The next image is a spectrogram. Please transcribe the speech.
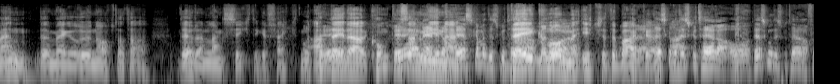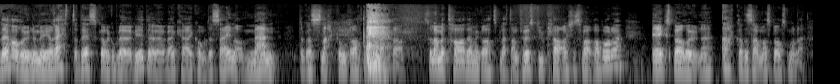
men det meg og Rune er opptatt av det er jo den langsiktige effekten. Det, at de der kompisene mine Det skal vi diskutere. De kommer nå, ikke tilbake. Ja, det skal vi diskutere, og det skal vi diskutere, for det har Rune mye rett. Og det skal dere bli overgitt over hva jeg kommer til å si nå. Men dere snakker om gratisbilletter. Så la meg ta det med gratisbillettene først. Du klarer ikke å svare på det. Jeg spør Rune akkurat det samme spørsmålet.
